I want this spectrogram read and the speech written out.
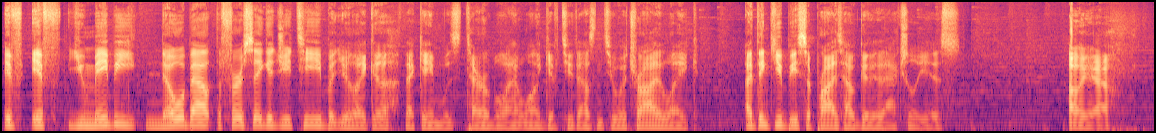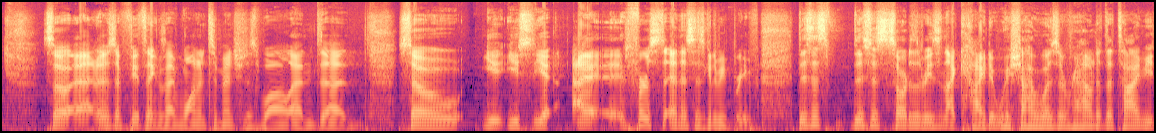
If if you maybe know about the first Sega GT, but you're like, Ugh, that game was terrible. I don't want to give 2002 a try. Like, I think you'd be surprised how good it actually is. Oh yeah. So uh, there's a few things I wanted to mention as well, and uh, so you you see, I first, and this is gonna be brief. This is this is sort of the reason I kind of wish I was around at the time you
